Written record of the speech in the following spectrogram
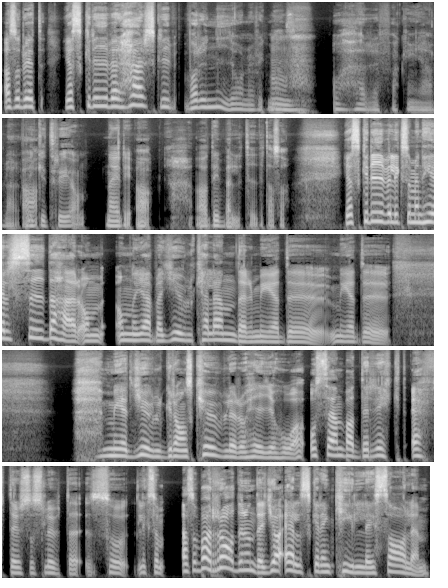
Alltså, du vet, jag skriver, här skriver... Var du nio år när du fick mens? Mm. Åh herre fucking jävlar. Ja. gick i trean. Nej, det, ja, ja, det är väldigt tidigt. Alltså. Jag skriver liksom en hel sida här om, om någon jävla julkalender med, med, med julgranskulor och hej och hå. Och sen bara direkt efter så slutar... Så liksom, alltså bara raden under. Jag älskar en kille i Salem.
